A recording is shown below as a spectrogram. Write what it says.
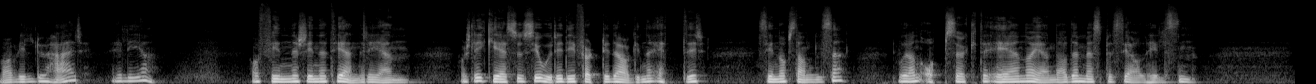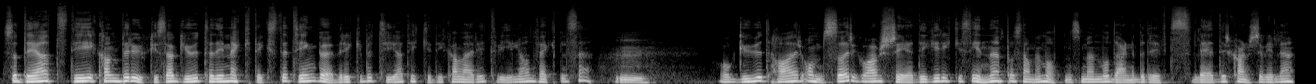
'Hva vil du her, Elia?' Og finner sine tjenere igjen. Og slik Jesus gjorde de 40 dagene etter sin oppstandelse, hvor han oppsøkte en og en av dem med spesialhilsen. Så det at de kan brukes av Gud til de mektigste ting, behøver ikke bety at ikke de kan være i tvil og anfektelse. Mm. Og Gud har omsorg og avskjediger ikke sine, på samme måten som en moderne bedriftsleder kanskje ville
